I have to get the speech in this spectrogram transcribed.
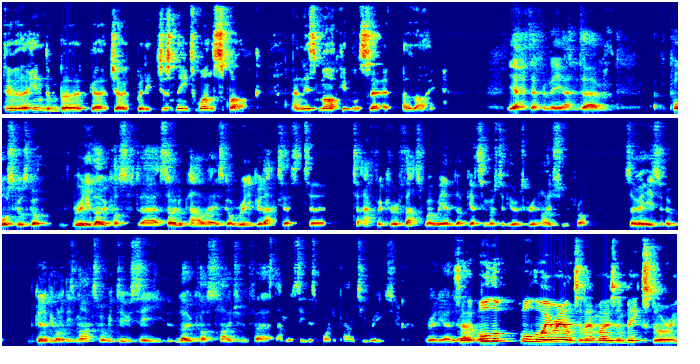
do the Hindenburg uh, joke, but it just needs one spark, and this market will set it alight. Yeah, definitely. And um, Portugal's got really low cost uh, solar power. It's got really good access to to Africa if that's where we end up getting most of Europe's green hydrogen from. So it is a, going to be one of these markets where we do see low cost hydrogen first, and we'll see this point of parity reached really early. So on. all the all the way around to that Mozambique story,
